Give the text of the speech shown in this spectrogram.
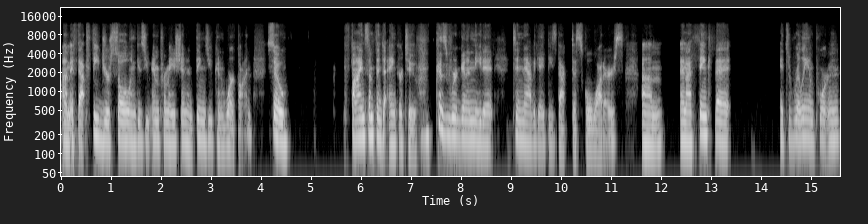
Um, if that feeds your soul and gives you information and things you can work on. So find something to anchor to because we're going to need it to navigate these back to school waters. Um, and I think that it's really important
